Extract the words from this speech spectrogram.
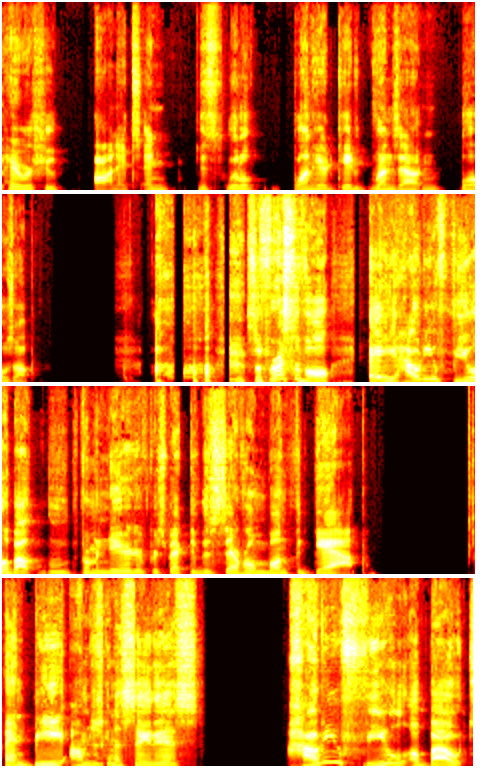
parachute on it. And this little blonde haired kid runs out and blows up. So first of all a how do you feel about from a narrative perspective the several month gap? And b i'm just gonna say this. How do you feel about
